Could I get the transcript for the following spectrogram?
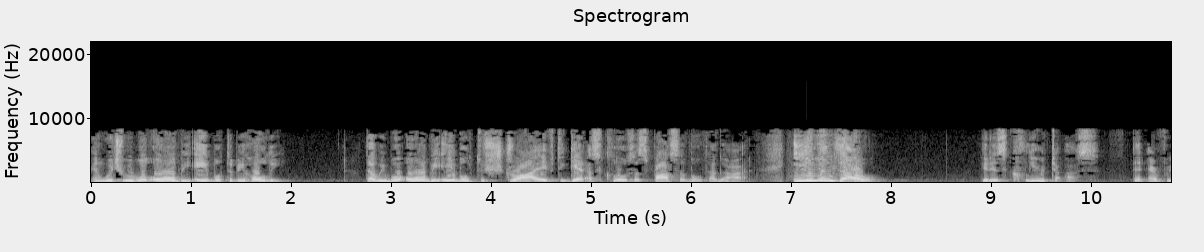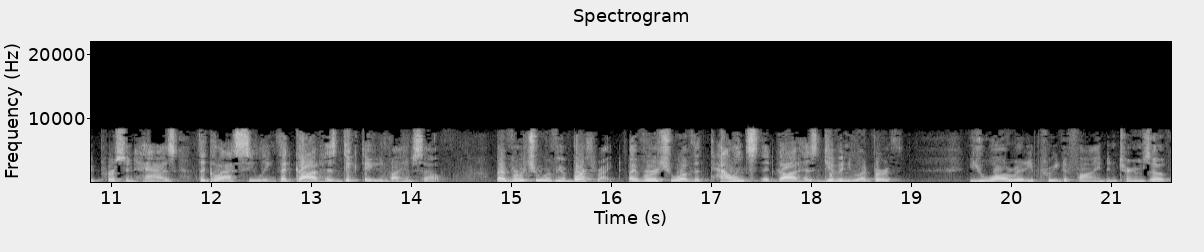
in which we will all be able to be holy. That we will all be able to strive to get as close as possible to God. Even though it is clear to us that every person has the glass ceiling that God has dictated by himself. By virtue of your birthright, by virtue of the talents that God has given you at birth, you are already predefined in terms of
